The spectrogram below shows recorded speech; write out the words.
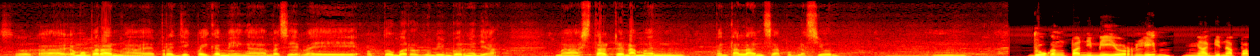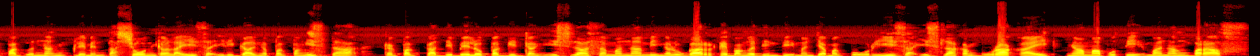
So ka kamo paran uh, project pa kami nga base by October o November nga dia ma-start na naman pantalan sa poblasyon. Hmm. Dugang pa ni Mayor Lim nga ginapapag-on ng implementasyon kang lahi sa illegal nga pagpangista kag pagka-develop pagid kang isla sa manami nga lugar kay bangod hindi man diya magpuori sa isla kang Boracay nga maputi man ang baras.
